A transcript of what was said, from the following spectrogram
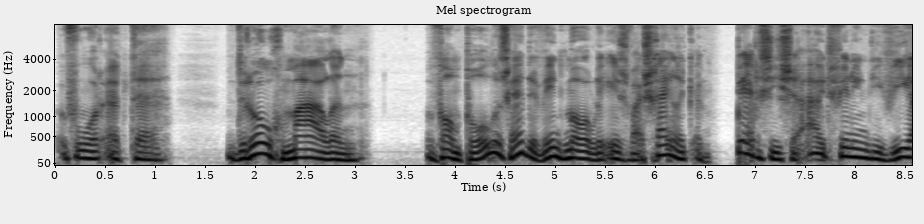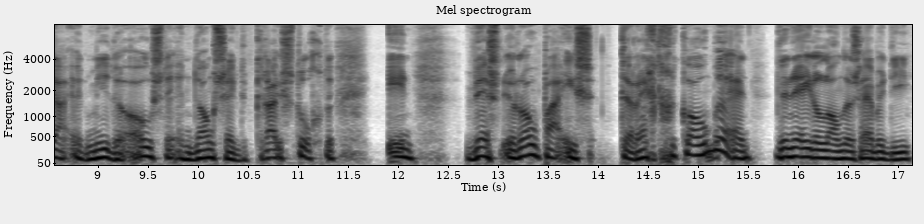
voor het uh, droogmalen van polders. Hè. De windmolen is waarschijnlijk een Persische uitvinding die via het Midden-Oosten en dankzij de kruistochten in West-Europa is terechtgekomen. En de Nederlanders hebben die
